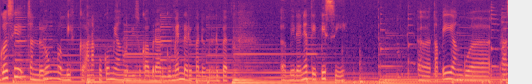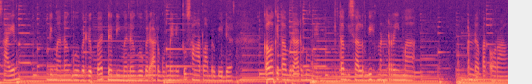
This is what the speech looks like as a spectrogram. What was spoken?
gue sih cenderung lebih ke anak hukum yang lebih suka berargumen daripada berdebat. Uh, bedanya tipis sih. Uh, tapi yang gue rasain di mana gue berdebat dan di mana gue berargumen itu sangatlah berbeda. Kalau kita berargumen kita bisa lebih menerima pendapat orang.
